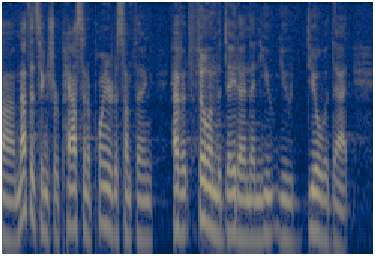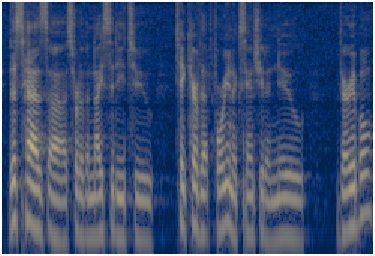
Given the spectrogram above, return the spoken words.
uh, method signature, pass in a pointer to something, have it fill in the data, and then you, you deal with that. This has uh, sort of a nicety to take care of that for you and instantiate a new variable.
